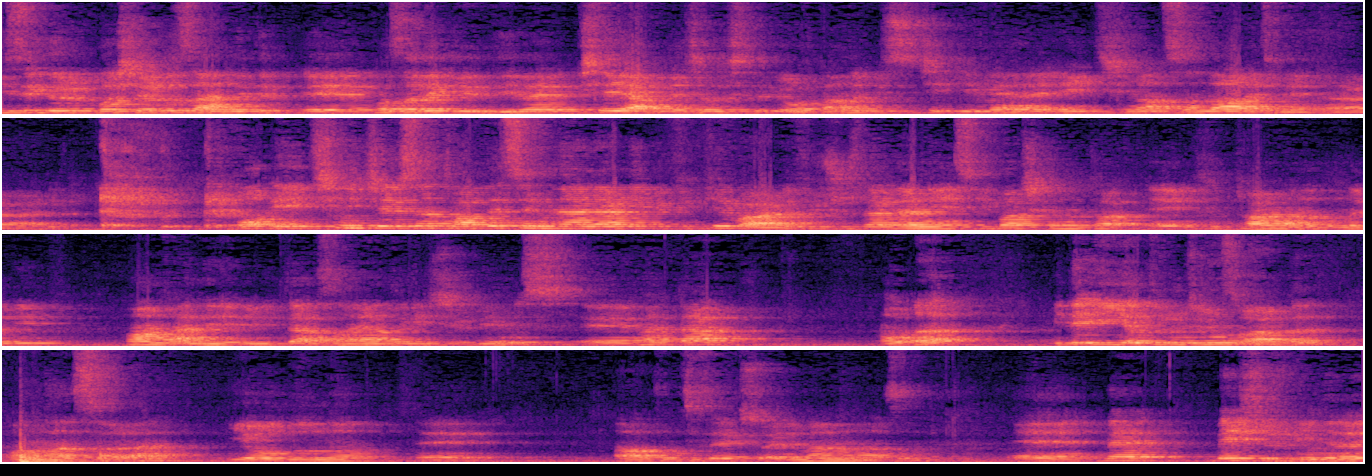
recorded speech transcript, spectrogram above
bizi görüp başarılı zannedip e, pazara girdiği ve bir şey yapmaya çalıştığı bir ortamda biz çekilmeye ve eğitimi aslında davet etmeye karar verdik. O eğitim içerisinde tablet seminerler diye bir fikir vardı. Füchsler Derneği eski başkanı Ta- e, Tarhan adında bir hanımefendiyle birlikte aslında hayata geçirdiğimiz. E, hatta orada bir de iyi yatırımcımız vardı. Ondan sonra iyi olduğunu e, altını çizerek söylemem lazım. E, ve 500 bin lira,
